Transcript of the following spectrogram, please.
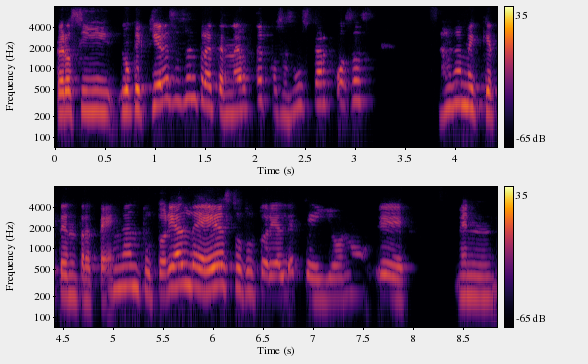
Pero si lo que quieres es entretenerte, pues es buscar cosas, hágame que te entretengan, tutorial de esto, tutorial de que yo no, eh, en,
